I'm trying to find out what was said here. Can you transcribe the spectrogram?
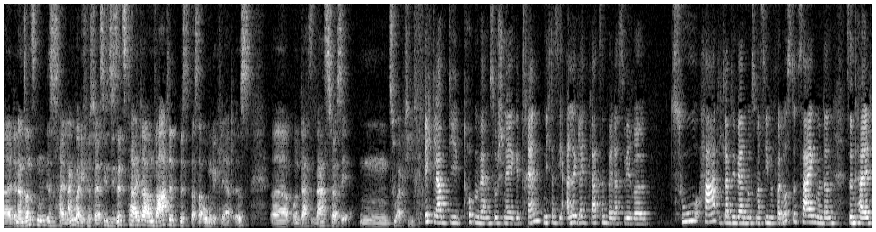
Äh, denn ansonsten ist es halt langweilig für Cersei. Sie sitzt halt da und wartet, bis das da oben geklärt ist. Äh, und das, da ist Cersei mh, zu aktiv. Ich glaube, die Truppen werden zu schnell getrennt. Nicht, dass sie alle gleich platt sind, weil das wäre zu hart. Ich glaube, sie werden uns massive Verluste zeigen und dann sind halt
